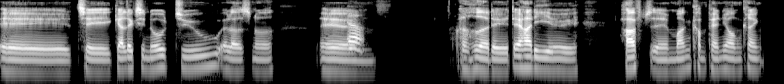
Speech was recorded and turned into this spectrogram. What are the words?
øh, til Galaxy Note 20 eller sådan noget. Øh, ja. Hvad hedder det? Der har de øh, haft øh, mange kampagner omkring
